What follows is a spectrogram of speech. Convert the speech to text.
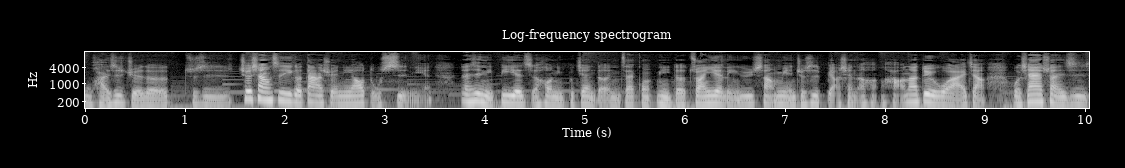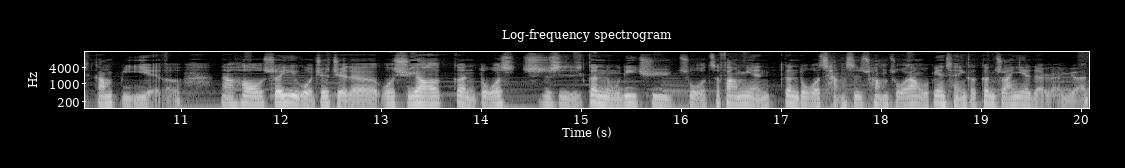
我还是觉得就是就像是一个大学，你要读四年，但是你毕业之后，你不见得你在工你的专业领域上面就是表现的很好。那对于我来讲，我现在算是刚毕业了。然后，所以我就觉得我需要更多，就是更努力去做这方面更多尝试创作，让我变成一个更专业的人员。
